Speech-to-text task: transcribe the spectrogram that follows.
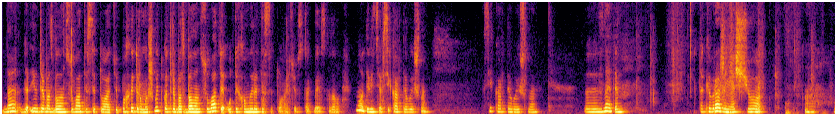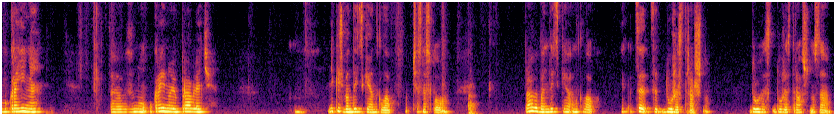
Да? Їм треба збалансувати ситуацію. По-хитрому і швидко треба збалансувати, утихомирити ситуацію. Так би я сказала. Ну, дивіться, всі карти вийшли. Всі карти вийшли. Е, Знаєте, таке враження, що е, в Україні е, ну, Україною правлять якийсь бандитський анклав, от, чесне слово. Правий бандитський анклав. Це, це дуже страшно. Дуже, дуже страшно за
